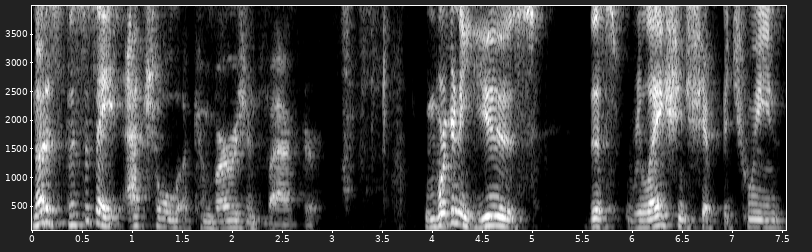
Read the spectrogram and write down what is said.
Notice this is a actual conversion factor. And we're going to use this relationship between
